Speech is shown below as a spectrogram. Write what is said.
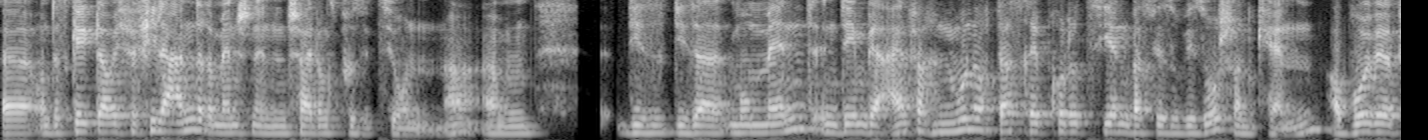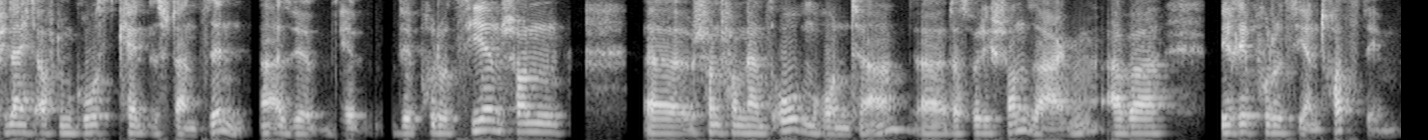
äh, und das gilt, glaube ich, für viele andere Menschen in Entscheidungspositionen. Ne? Ähm, dieses, dieser Moment, in dem wir einfach nur noch das reproduzieren, was wir sowieso schon kennen, obwohl wir vielleicht auf einem Großkenntnisstand sind. Ne? Also wir, wir, wir produzieren schon, äh, schon von ganz oben runter, äh, das würde ich schon sagen, aber wir reproduzieren trotzdem.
